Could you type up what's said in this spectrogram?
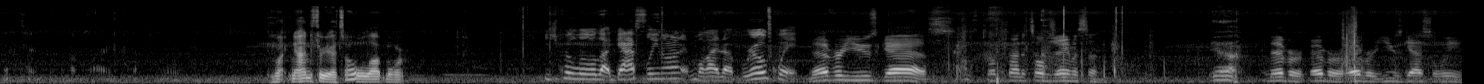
Whole 10 I'm sorry. I'm like 93. That's a whole lot more. You just put a little of that gasoline on it and light up real quick. Never use gas. That's what I'm trying to tell Jameson. Yeah. Never, ever, ever use gasoline.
